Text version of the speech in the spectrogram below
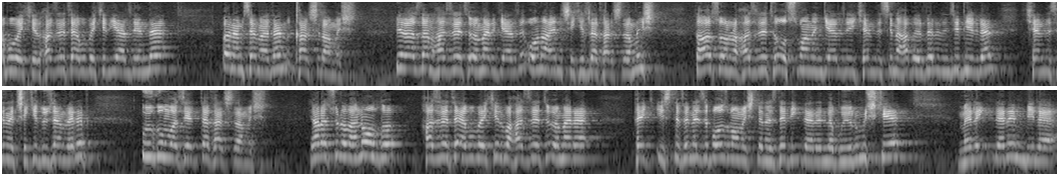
Ebu Bekir. Hazreti Ebu Bekir geldiğinde önemsemeden karşılamış. Birazdan Hazreti Ömer geldi. Onu aynı şekilde karşılamış. Daha sonra Hazreti Osman'ın geldiği kendisine haber verilince birden kendisine çeki düzen verip uygun vaziyette karşılamış. Ya Resulallah ne oldu? Hazreti Ebu Bekir ve Hazreti Ömer'e pek istifinizi bozmamıştınız dediklerinde buyurmuş ki meleklerin bile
